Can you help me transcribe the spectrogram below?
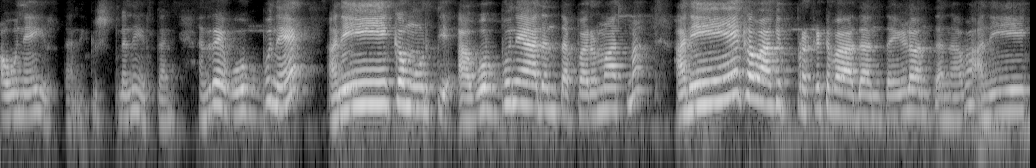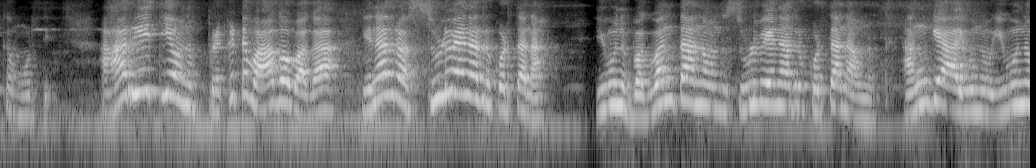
ಅವನೇ ಇರ್ತಾನೆ, ಕೃಷ್ಣನೇ ಇರ್ತಾನೆ. ಅಂದ್ರೆ ಒಬ್ಬನೇ ಅನೇಕ ಮೂರ್ತಿ, ಆ ಒಬ್ಬನೇ ಆದಂತ ಪರಮಾತ್ಮ ಅನೇಕವಾಗಿ ಪ್ರಕಟವಾದ ಅಂತ ಹೇಳೋ ಅಂತ ನಾವು ಅನೇಕ ಮೂರ್ತಿ. ಆ ರೀತಿ ಅವನು ಪ್ರಕಟವಾಗೋವಾಗ ಏನಾದ್ರೂ ಆ ಸುಳುವೇನಾದ್ರೂ ಕೊಡ್ತಾನ? ಇವನು ಭಗವಂತ ಅನ್ನೋ ಒಂದು ಸುಳುವೇನಾದ್ರೂ ಕೊಡ್ತಾನ ಅವನು. ಹಂಗೆ ಆ ಇವನು ಇವನು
